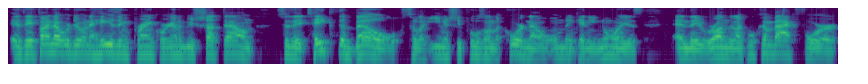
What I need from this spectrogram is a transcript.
if they find out we're doing a hazing prank, we're gonna be shut down. So they take the bell. So like, even she pulls on the cord now, it won't make mm-hmm. any noise. And they run. They're like, "We'll come back for her."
